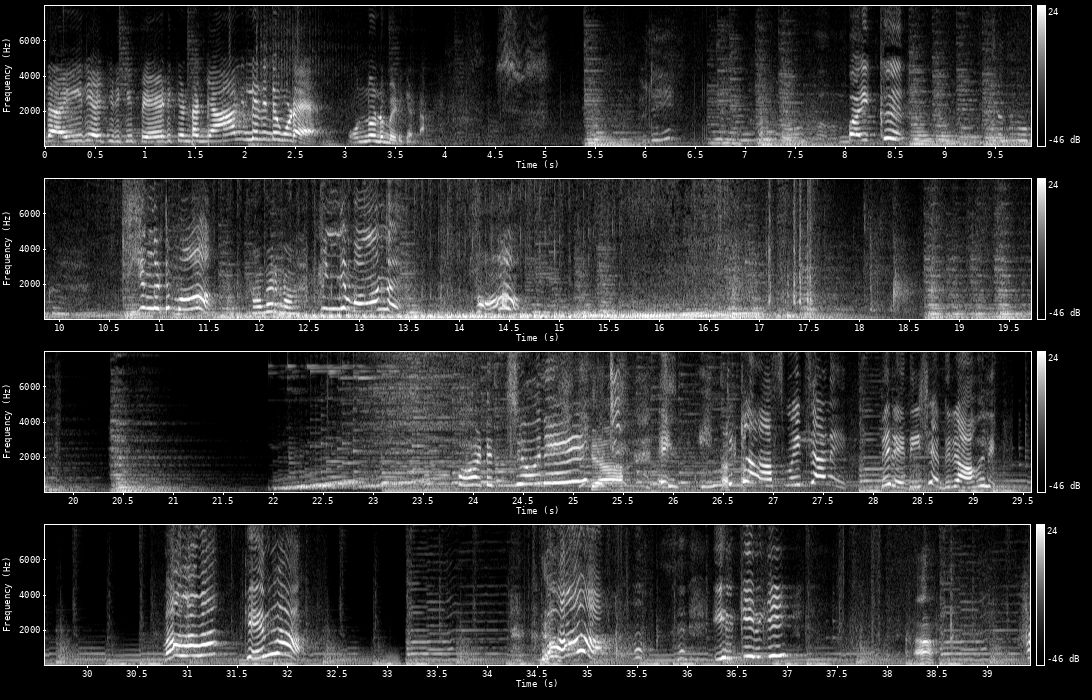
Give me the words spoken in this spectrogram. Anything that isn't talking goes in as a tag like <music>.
ധൈര്യമായിട്ടിരിക്കും പേടിക്കണ്ട. ഞാനില്ലേ നിന്റെ കൂടെ? ഒന്നുകൊണ്ടും പേടിക്കണ്ട. ബൈക്ക്. ഇങ്ങോട്ട് വാ. പിന്നെ വാന്ന്. വാ. പഠിച്ചോനെ. യാ. ഏയ്, എന്റെ ക്ലാസ്മേറ്റ്സ് ആണ്. ഇത് രതീഷ് അത് രാഹുൽ. വാ വാ വാ കേറി വാ. വാ ഇരിക്കി ഇരിക്കി. ആ.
